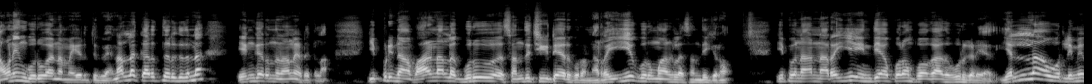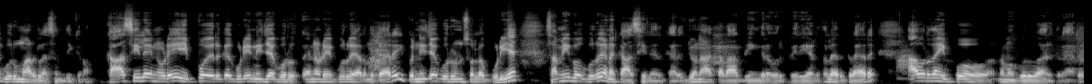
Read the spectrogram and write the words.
அவனையும் குருவா நம்ம எடுத்துக்குவேன். நல்ல கருத்து இருக்குதுன்னா எங்க இருந்தனாலும் எடுக்கலாம். இப்படி நான் வாழ்நாளில் குருவை சந்திச்சுக்கிட்டே இருக்கிறோம். நிறைய குருமார்களை சந்திக்கிறோம். இப்போ நான் நிறைய இந்தியா புறம் போகாத ஊர் கிடையாது. எல்லா ஊர்லயுமே குருமார்களை சந்திக்கிறோம். காசியில என்னுடைய இப்போ இருக்கக்கூடிய நிஜ குரு என்னுடைய குரு இறந்துட்டாரு. இப்போ நிஜகுருன்னு சொல்லக்கூடிய சமீப குரு எனக்கு காசியில் இருக்காரு. ஜுனாக்கடா அப்படிங்கிற ஒரு பெரிய இடத்துல இருக்கிறாரு. அவர் தான் இப்போ நம்ம குருவா இருக்கிறாரு.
